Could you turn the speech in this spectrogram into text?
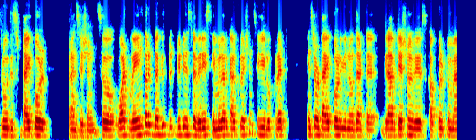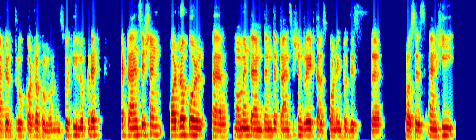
through this dipole transition. So what Weinberg did is a very similar calculation. So he looked at, instead of dipole, we know that uh, gravitational waves couple to matter through quadrupole moment. So he looked at a transition quadrupole uh, moment and then the transition rate corresponding to this uh, process. And he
